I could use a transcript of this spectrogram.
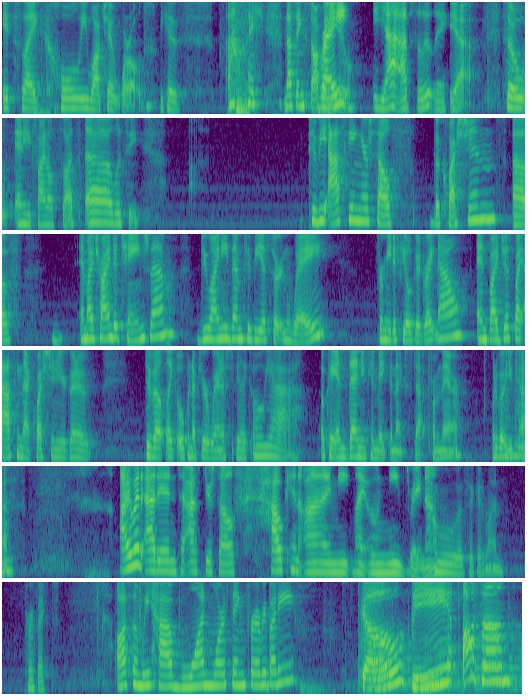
it's like holy watch out world because like nothing's stopping Right? you. Yeah, absolutely. Yeah. So, any final thoughts? Uh, let's see. To be asking yourself the questions of am I trying to change them? Do I need them to be a certain way for me to feel good right now? And by just by asking that question, you're going to develop like open up your awareness to be like, "Oh yeah. Okay, and then you can make the next step from there." What about you, mm-hmm. Cass? I would add in to ask yourself, how can I meet my own needs right now? Ooh, that's a good one. Perfect. Awesome. We have one more thing for everybody. Go be awesome!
